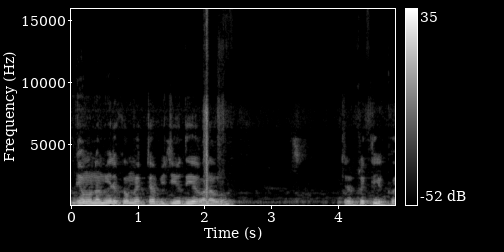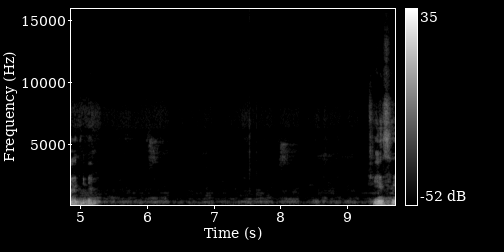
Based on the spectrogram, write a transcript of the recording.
যেমন আমি এরকম একটা ভিডিও দিয়ে বানাবো এটার উপরে ক্লিক করে দিবেন। ঠিক আছে?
